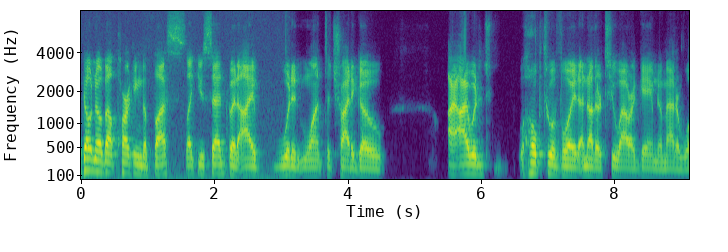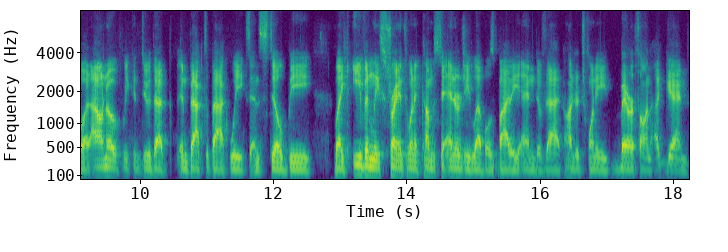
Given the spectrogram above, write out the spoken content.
don't know about parking the bus, like you said, but I wouldn't want to try to go. I, I would hope to avoid another two hour game no matter what. I don't know if we can do that in back to back weeks and still be like evenly strength when it comes to energy levels by the end of that 120 marathon again.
